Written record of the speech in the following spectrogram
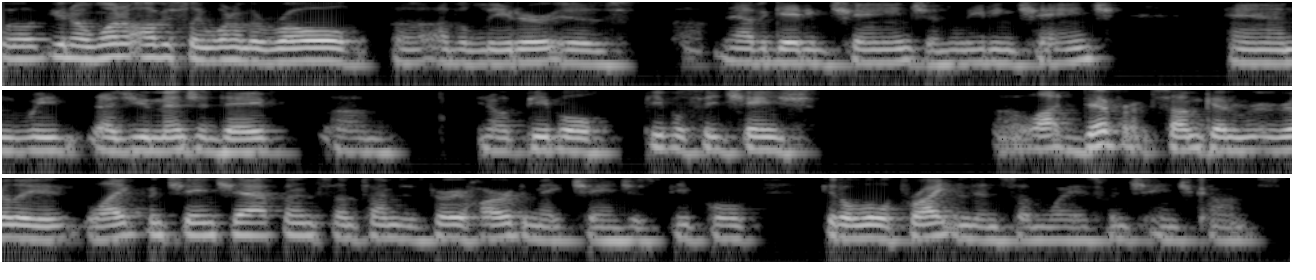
Well, you know, one obviously one of the role uh, of a leader is uh, navigating change and leading change. And we, as you mentioned, Dave, um, you know, people people see change a lot different. Some can really like when change happens. Sometimes it's very hard to make changes. People get a little frightened in some ways when change comes.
